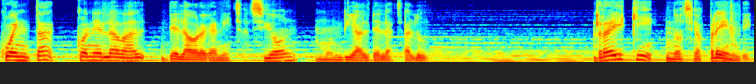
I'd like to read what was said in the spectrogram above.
cuenta con el aval de la Organización Mundial de la Salud. Reiki no se aprende,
